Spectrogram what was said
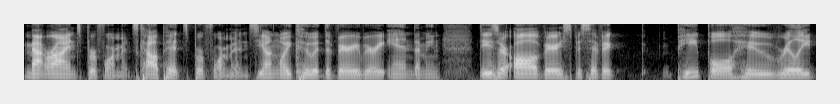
Matt Ryan's performance, Kyle Pitts' performance, Younghoe Koo at the very, very end. I mean, these are all very specific people who really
